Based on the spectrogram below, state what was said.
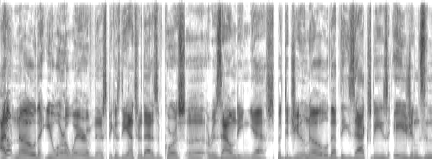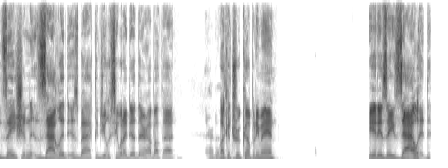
I don't know that you are aware of this because the answer to that is, of course, uh, a resounding yes. But did you know that the Zaxby's Asian sensation salad is back? Did you see what I did there? How about that? There it is. Like a true company man. It is a salad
